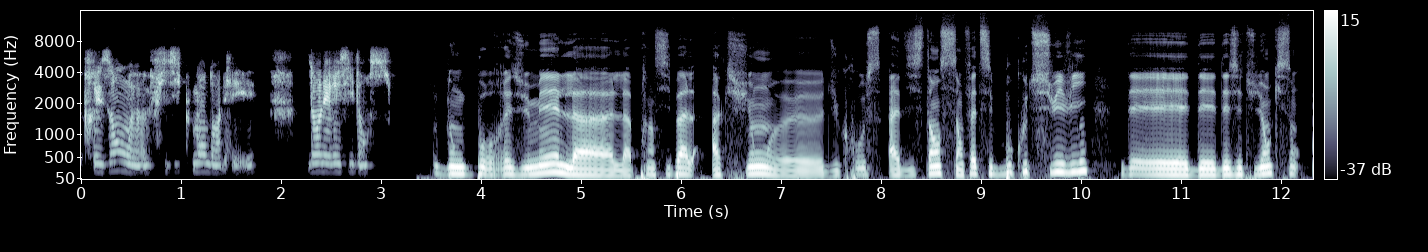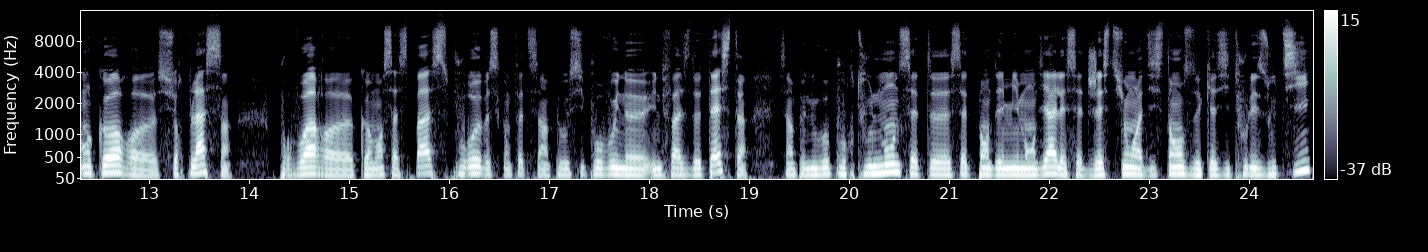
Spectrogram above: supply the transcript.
présents euh, physiquement dans les, dans les résidences. Donc pour résumer, la, la principale action euh, du CRUS à distance, en fait c'est beaucoup de suivi des, des, des, étudiants qui sont encore euh, sur place pour voir euh, comment ça se passe pour eux, parce qu'en fait c'est un peu aussi pour vous une, une phase de test. C'est un peu nouveau pour tout le monde, cette, euh, cette pandémie mondiale et cette gestion à distance de quasi tous les outils.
